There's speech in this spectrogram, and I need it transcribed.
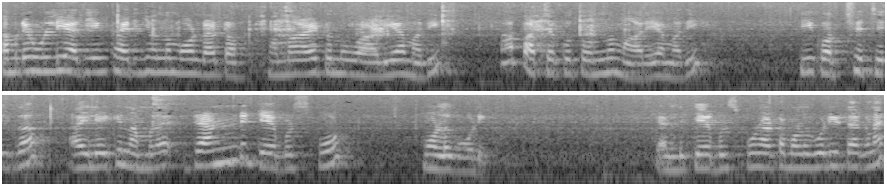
നമ്മുടെ ഉള്ളി അധികം കരിഞ്ഞൊന്നും പോകണ്ട കേട്ടോ നന്നായിട്ടൊന്ന് വാടിയാൽ മതി. ആ പച്ചക്കുത്തൊന്ന് മാറിയാൽ മതി. തീ കുറച്ച് വെച്ചേക്കുക അതിലേക്ക് നമ്മൾ രണ്ട് ടേബിൾ സ്പൂൺ മുളക് പൊടി. രണ്ട് ടേബിൾ സ്പൂൺ ആട്ട മുളക് പൊടി ഇട്ടേക്കണേ.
